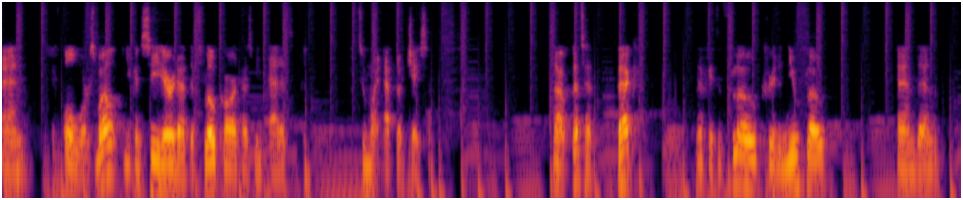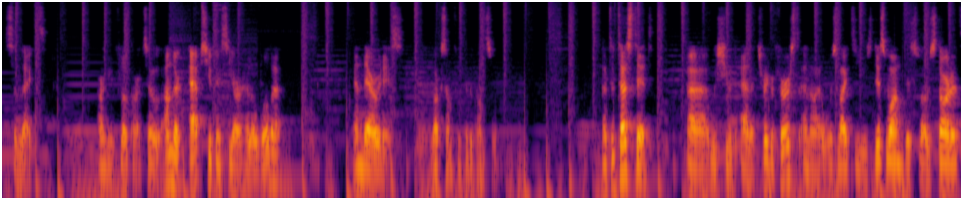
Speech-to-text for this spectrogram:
And if all works well, you can see here that the flow card has been added to my app.json. Now let's head back, navigate to flow, create a new flow, and then select our new flow card. So under apps, you can see our Hello World app, and there it is. Log something to the console. Now to test it, uh, we should add a trigger first, and I always like to use this one, this flow started,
